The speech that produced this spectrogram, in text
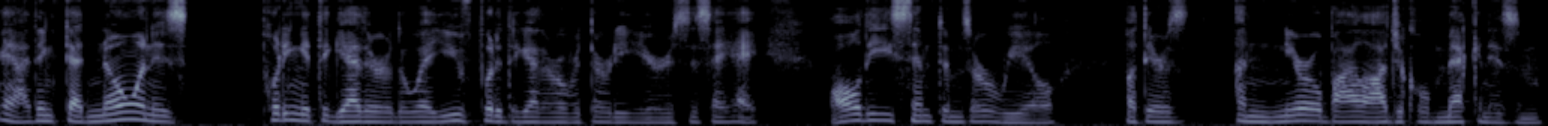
yeah, I think that no one is putting it together the way you've put it together over 30 years to say, hey, all these symptoms are real, but there's a neurobiological mechanism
